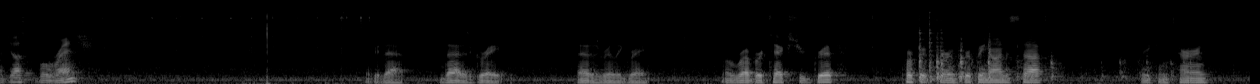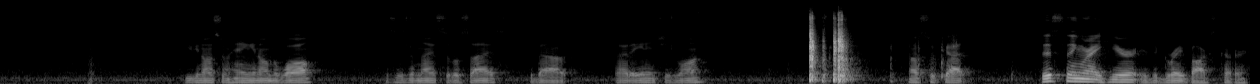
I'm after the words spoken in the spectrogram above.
adjustable wrench. Look at that. That is great. That is really great. A Little rubber textured grip. Perfect for gripping onto stuff. So you can turn. You can also hang it on the wall. This is a nice little size. It's about about eight inches long. Also got this thing right here is a great box cutter.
